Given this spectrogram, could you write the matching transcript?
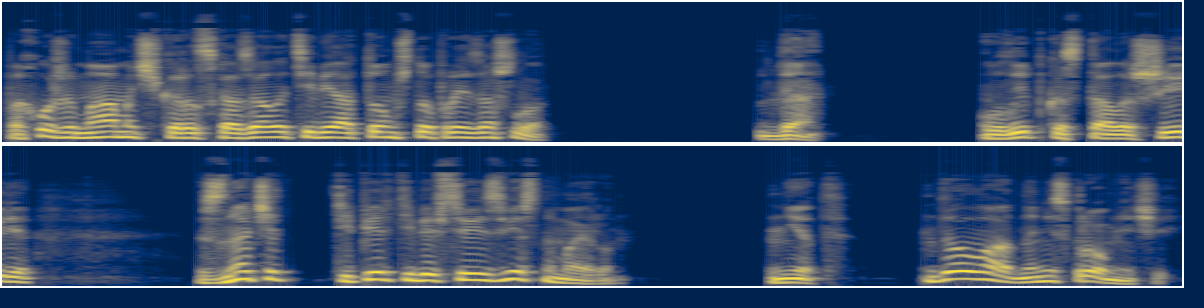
«Похоже, мамочка рассказала тебе о том, что произошло». «Да». Улыбка стала шире. «Значит, теперь тебе все известно, Майрон?» «Нет». «Да ладно, не скромничай.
